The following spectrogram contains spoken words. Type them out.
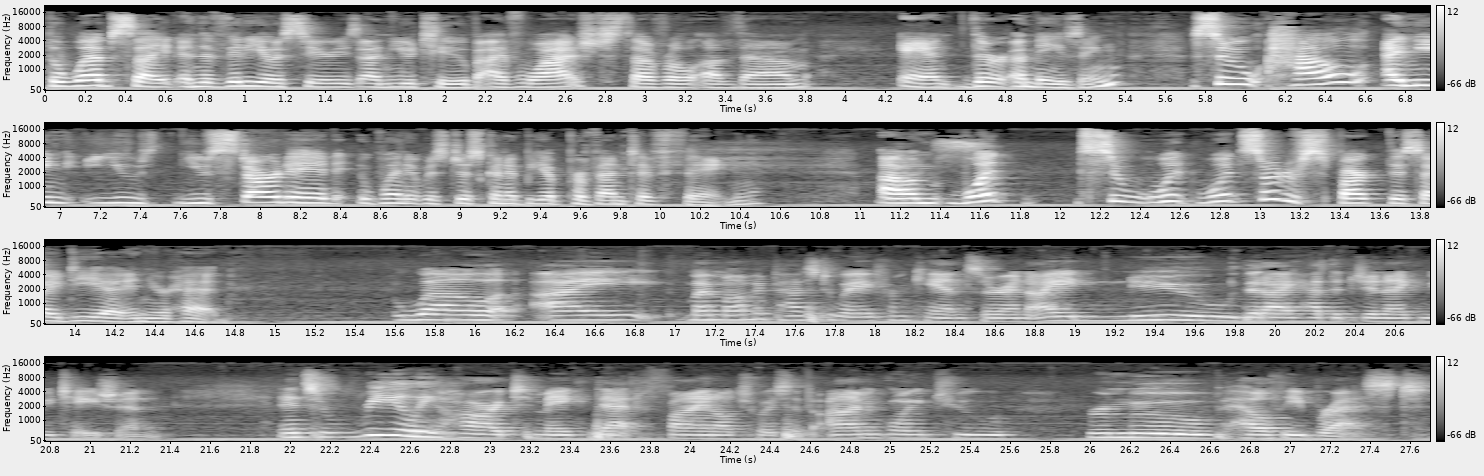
the website and the video series on YouTube. I've watched several of them, and they're amazing. So how? I mean, you you started when it was just going to be a preventive thing. Um, Yes. What? So what? What sort of sparked this idea in your head? Well, I my mom had passed away from cancer, and I knew that I had the genetic mutation. And it's really hard to make that final choice of I'm going to remove healthy breast.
